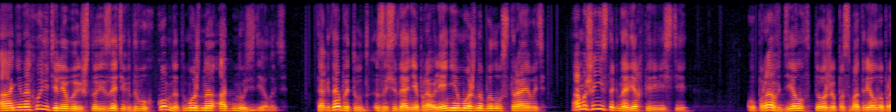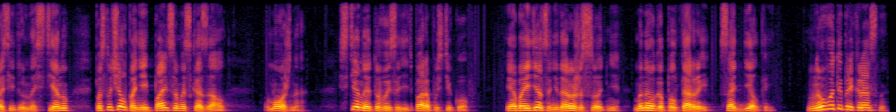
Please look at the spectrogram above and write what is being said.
а не находите ли вы, что из этих двух комнат можно одну сделать? Тогда бы тут заседание правления можно было устраивать, а машинисток наверх перевести». Управдел тоже посмотрел вопросительно на стену, постучал по ней пальцем и сказал «Можно. Стену эту высадить, пара пустяков. И обойдется не дороже сотни, много полторы, с отделкой». Ну вот и прекрасно.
